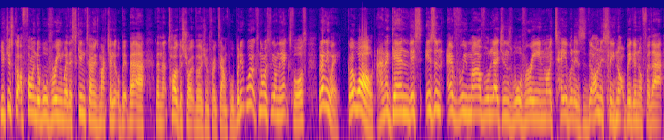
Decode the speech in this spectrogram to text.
You've just got to find a Wolverine where the skin tones match a little bit better than that Tiger Stripe version, for example, but it works nicely on the X-Force. But anyway, Go wild. And again, this isn't every Marvel Legends Wolverine. My table is honestly not big enough for that.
